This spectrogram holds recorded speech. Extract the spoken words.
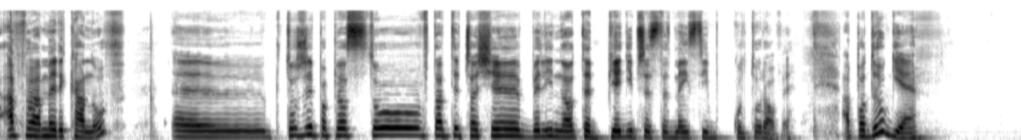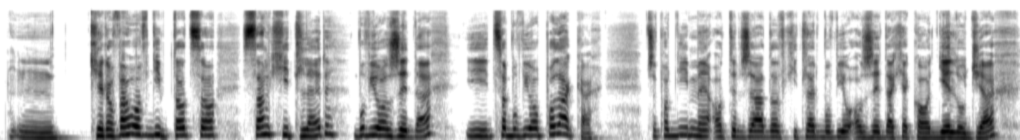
Afroamerykanów, którzy po prostu w tamtym czasie byli no, tępieni przez ten mainstream kulturowy. A po drugie, mm, kierowało w nim to, co sam Hitler mówił o Żydach i co mówił o Polakach. Przypomnijmy o tym, że Adolf Hitler mówił o Żydach jako o nieludziach,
